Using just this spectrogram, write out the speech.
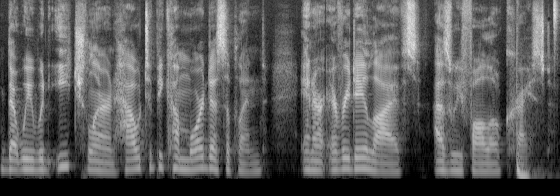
that we would each learn how to become more disciplined in our everyday lives as we follow Christ.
